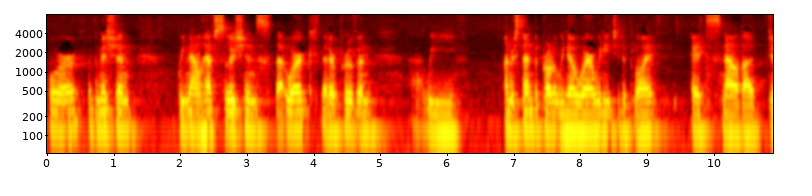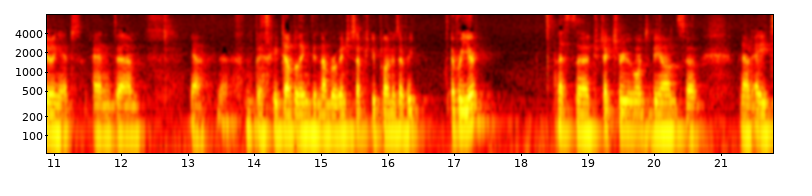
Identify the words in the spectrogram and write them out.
for for the mission. We now have solutions that work, that are proven. Uh, we understand the problem. We know where we need to deploy. It's now about doing it and. Um, yeah, uh, basically doubling the number of interceptor deployments every every year. That's the trajectory we want to be on. So we're now at eight.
